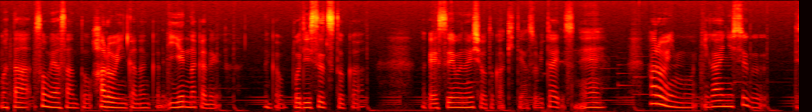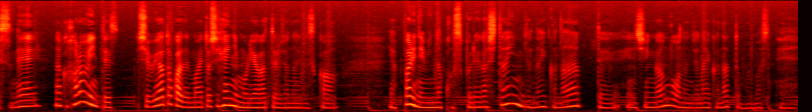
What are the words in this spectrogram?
また染谷さんとハロウィンかなんかで家の中でなんかボディスーツとかなんか SM の衣装とか着て遊びたいですね。ハロウィンも意外にすぐですね。なんかハロウィンって渋谷とかで毎年変に盛り上がってるじゃないですか。やっぱりねみんなコスプレがしたいんじゃないかなって変身願望なんじゃないかなって思いますね。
